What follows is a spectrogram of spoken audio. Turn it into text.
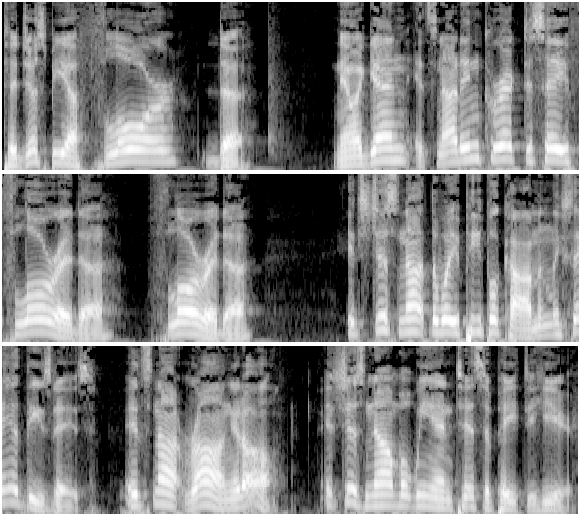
to just be a Florida. Now again, it's not incorrect to say Florida, Florida. It's just not the way people commonly say it these days. It's not wrong at all. It's just not what we anticipate to hear.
